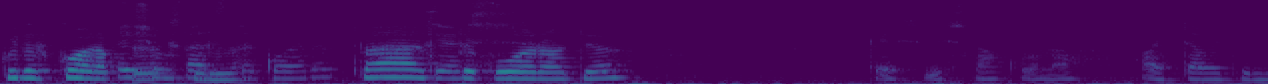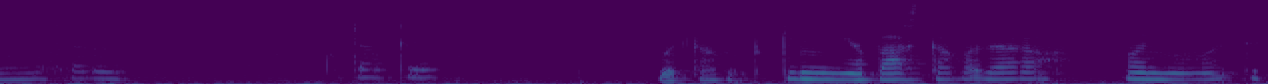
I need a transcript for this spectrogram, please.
kuidas koer appi ei, see on võiks tulla? päästekoerad, jah. kes siis nagu noh, aitavad inimesel kuidagi. võtavad kinni ja päästavad ära, on niimoodi.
